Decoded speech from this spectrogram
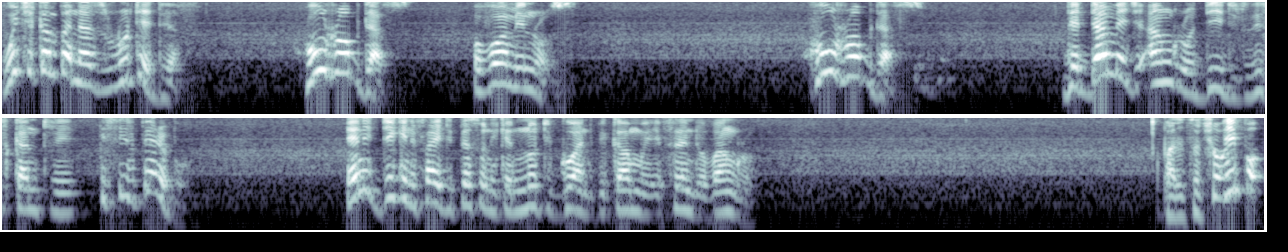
Which company has looted us? Who robbed us of our minerals? Who robbed us? The damage Anglo did to this country is irreparable. Any dignified person cannot go and become a friend of Anglo. But it's a choice. People,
